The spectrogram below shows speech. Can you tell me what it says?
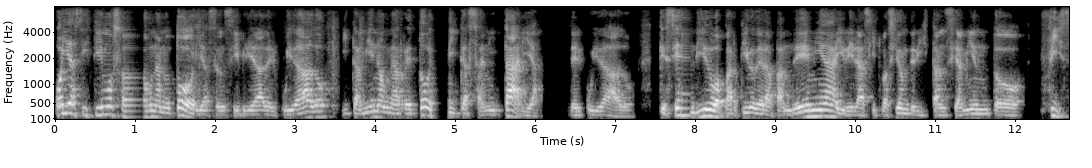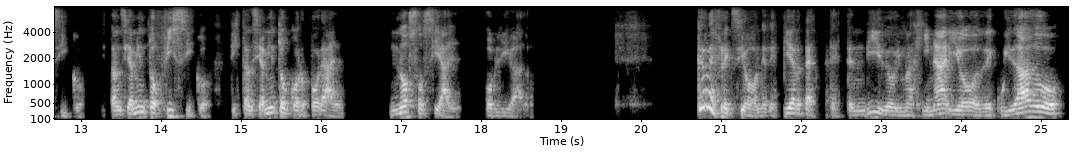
Hoy asistimos a una notoria sensibilidad del cuidado y también a una retórica sanitaria del cuidado, que se ha extendido a partir de la pandemia y de la situación de distanciamiento físico, distanciamiento físico, distanciamiento corporal. no social, obligado. ¿Qué reflexiones despierta este extendido imaginario de cuidado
